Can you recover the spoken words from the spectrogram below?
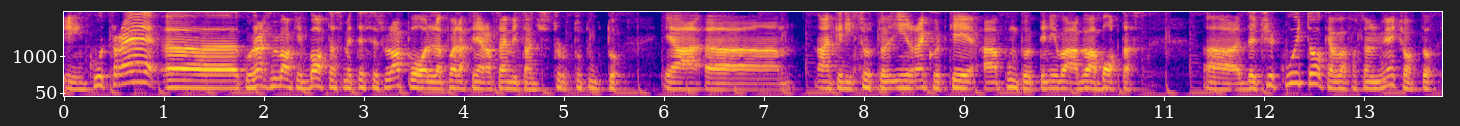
in Q3. Uh, Q3 sembrava che Bottas mettesse sulla pole, poi alla fine in realtà Hamilton ha distrutto tutto e ha uh, anche distrutto il record che appunto teneva, aveva Bottas uh, del circuito che aveva fatto nel 2018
